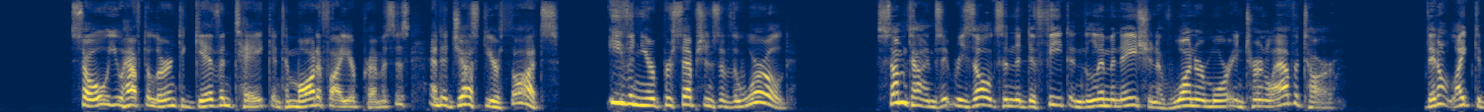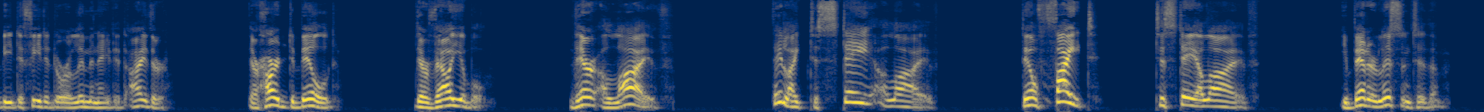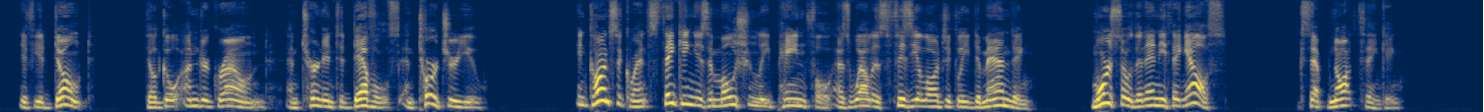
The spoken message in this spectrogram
So you have to learn to give and take and to modify your premises and adjust your thoughts, even your perceptions of the world. Sometimes it results in the defeat and elimination of one or more internal avatar. They don't like to be defeated or eliminated either. They're hard to build. They're valuable. They're alive. They like to stay alive. They'll fight to stay alive. You better listen to them. If you don't, they'll go underground and turn into devils and torture you. In consequence, thinking is emotionally painful as well as physiologically demanding, more so than anything else, except not thinking.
